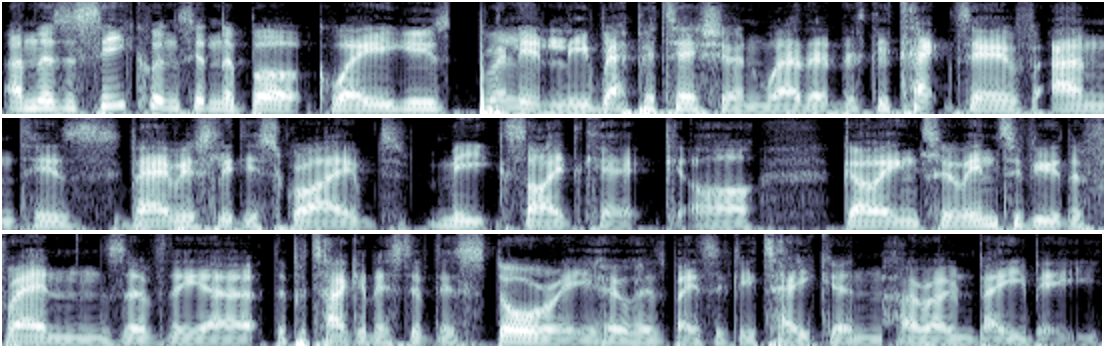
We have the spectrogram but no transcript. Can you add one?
And there's a sequence in the book where you use brilliantly repetition, where the, this detective and his variously described meek sidekick are going to interview the friends of the uh, the protagonist of this story, who has basically taken her own baby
